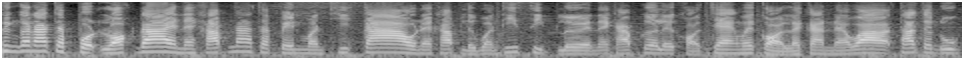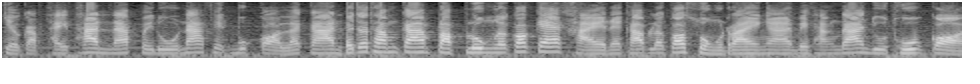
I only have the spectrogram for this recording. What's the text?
ซึ่งก็น่าจะปลดล็อกได้นะครับน่าจะเป็นวันที่9นะครับหรือวันที่ 10 เลยนะครับก็เลยขอแจ้งไว้ก่อนแล้วกันนะว่าถ้าจะดูเกี่ยวกับไททันนะไปดูหน้า Facebook ก่อนแล้วกันเดี๋ยวจะทำการปรับปรุงแล้วก็แก้ไขนะครับแล้วก็ส่งรายงานไปทางด้าน YouTube ก่อน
